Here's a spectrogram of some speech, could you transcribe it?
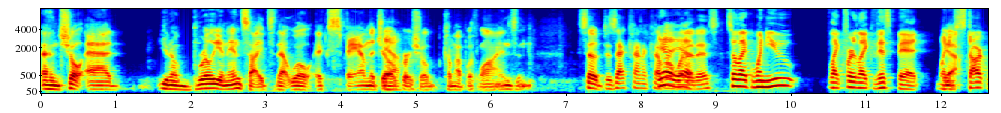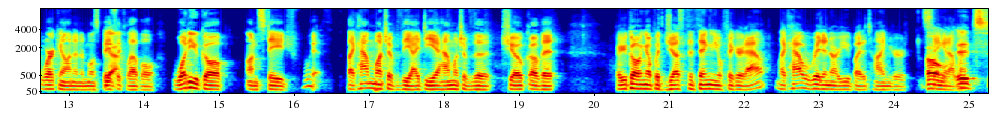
and she'll add you know brilliant insights that will expand the joke Yeah. or she'll come up with lines and so does that kind of cover Yeah, what yeah. it is So like when you like for like this bit, when you start working on it at a most basic level, what do you go up on stage with? Like how much of the idea, how much of the joke of it are you going up with just the thing and you'll figure it out? Like how written are you by the time you're saying it oh, out loud? Oh, it's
